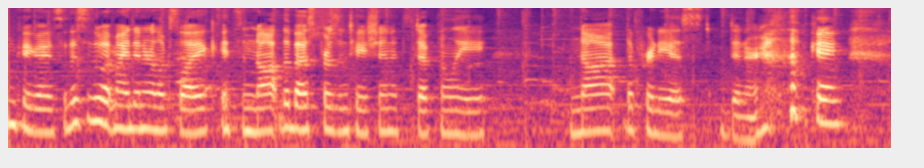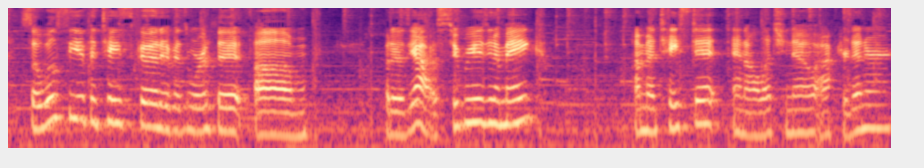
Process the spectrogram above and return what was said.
Okay guys, so this is what my dinner looks like. It's not the best presentation. It's definitely not the prettiest dinner. okay, so we'll see if it tastes good, if it's worth it. Um, but it was, yeah, it was super easy to make. I'm gonna taste it and I'll let you know after dinner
